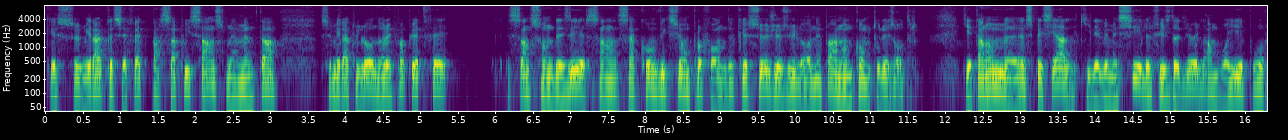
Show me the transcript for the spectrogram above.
que ce miracle s'est fait par sa puissance, mais en même temps, ce miracle-là n'aurait pas pu être fait sans son désir, sans sa conviction profonde que ce Jésus-là n'est pas un homme comme tous les autres, qui est un homme euh, spécial, qu'il est le Messie, le Fils de Dieu, l'a envoyé pour,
